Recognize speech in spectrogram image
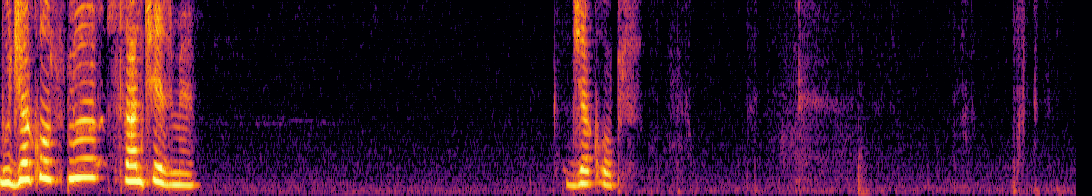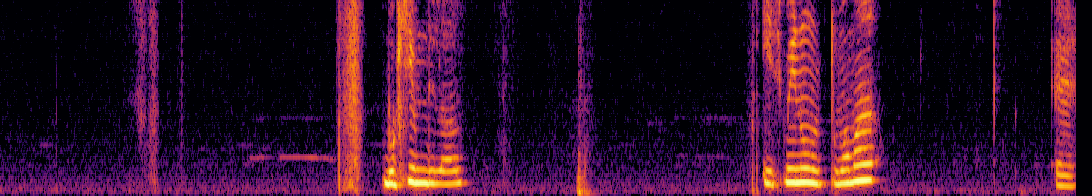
Bu Jacobs mu Sanchez mi? Jacobs. Bu kimdi lan? İsmini unuttum ama E.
